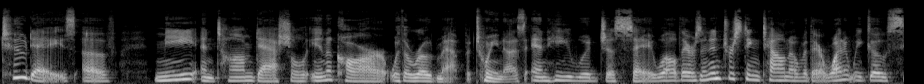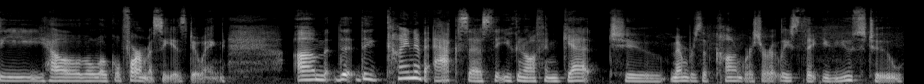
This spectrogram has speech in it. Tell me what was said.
two days of me and Tom Daschle in a car with a roadmap between us. And he would just say, Well, there's an interesting town over there. Why don't we go see how the local pharmacy is doing? Um, the, the kind of access that you can often get to members of Congress, or at least that you used to,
